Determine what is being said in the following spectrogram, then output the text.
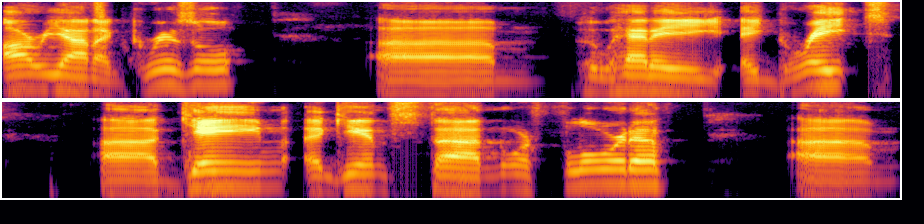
Ariana Grizzle, um, who had a, a great uh, game against uh, North Florida. Um,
